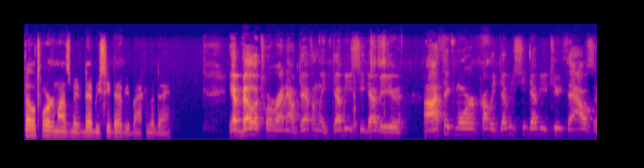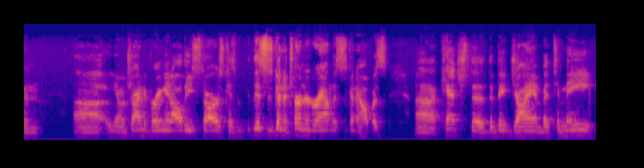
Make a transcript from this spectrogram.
Bellator reminds me of WCW back in the day. Yeah, Bellator right now, definitely WCW. Uh, I think more probably WCW 2000. Uh, you know, trying to bring in all these stars because this is going to turn it around. This is going to help us uh, catch the the big giant. But to me,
